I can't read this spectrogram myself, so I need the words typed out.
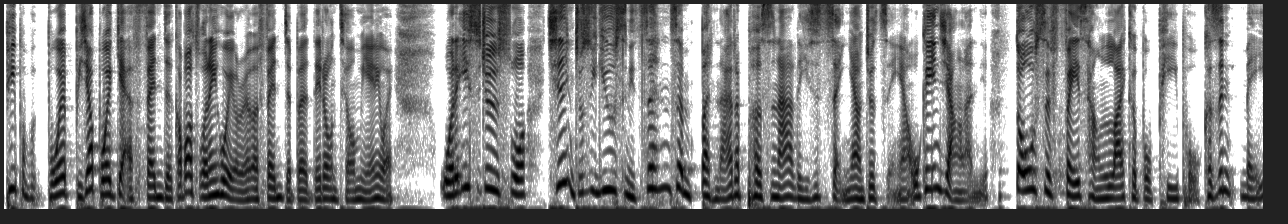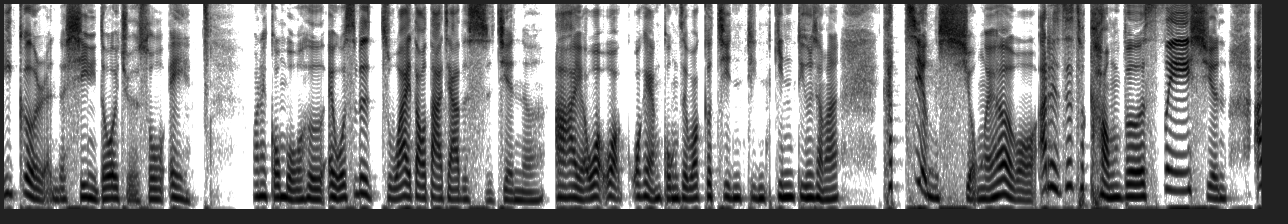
people 不会比较不会 get offended。搞不好昨天会有人 offended，but they don't tell me anyway。我的意思就是说，其实你就是 use 你真正本来的 personality 是怎样就怎样。我跟你讲了，你都是非常 likable people。可是每一个人的心里都会觉得说，哎、欸。 我来公婆喝，哎，我是不是阻碍到大家的时间呢？哎呀，我我我给人讲这，我个紧紧紧张什么？较正常的好不？啊，这是 conversation 啊，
